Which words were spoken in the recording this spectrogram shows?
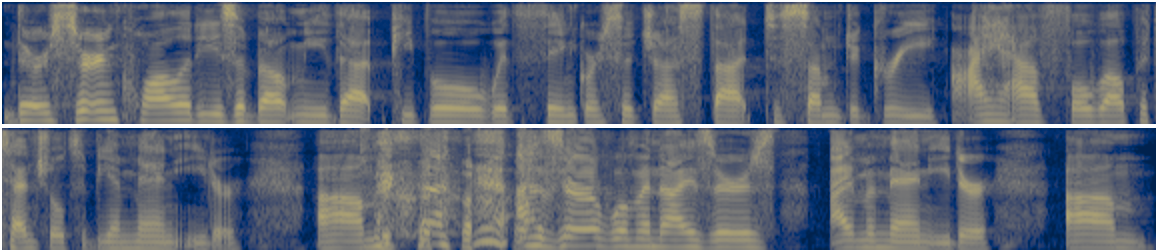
there are certain qualities about me that people would think or suggest that to some degree I have full well potential to be a man eater. Um, as there are womanizers, I'm a man eater. Um,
